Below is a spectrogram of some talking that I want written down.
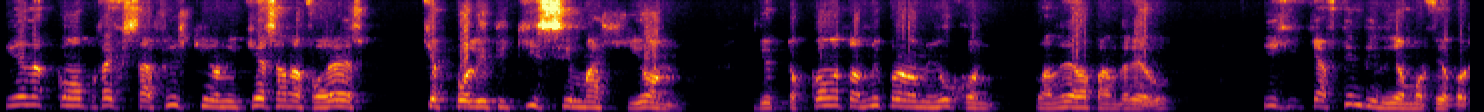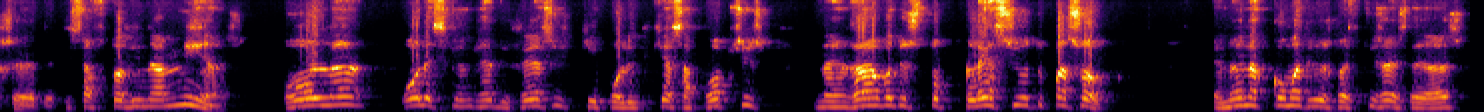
ή ένα κόμμα που θα έχει σαφείς κοινωνικές αναφορές και πολιτική συμμαχιών; Διότι το κόμμα των μη προνομιούχων του Ανδρέα Παπανδρέου είχε και αυτήν την ιδιομορφία, όπως ξέρετε, της αυτοδυναμίας. Όλα, όλες οι κοινωνικές αντιθέσεις και οι πολιτικές απόψεις να εγγράφονται στο πλαίσιο του ΠΑΣΟΚ. Ενώ ένα κόμμα της Ριζοσπαστική Αριστεράς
